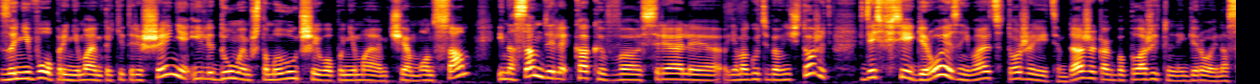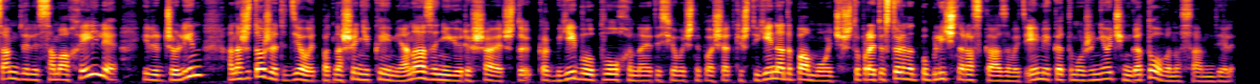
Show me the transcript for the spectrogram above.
за него принимаем какие-то решения или думаем, что мы лучше его понимаем, чем он сам. И на самом деле, как и в сериале «Я могу тебя уничтожить», здесь все герои занимаются тоже этим, даже как бы положительные герои. На самом деле сама Хейли или Джолин, она же тоже это делает по отношению к Эми. Она за нее решает, что как бы ей было плохо на этой съемочной площадке, что ей надо помочь, что про эту историю надо публично рассказывать. Эми к этому уже не очень готова на самом деле.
